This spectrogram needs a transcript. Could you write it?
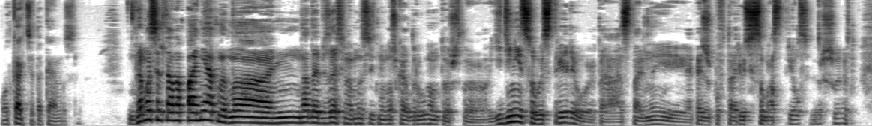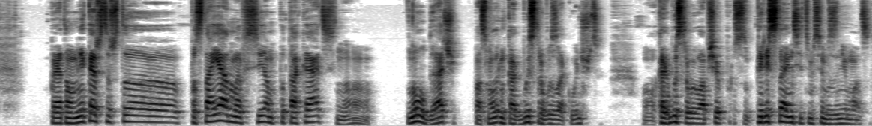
Вот как тебе такая мысль? Да мысль-то она понятна, но надо обязательно мыслить немножко о другом, то что единицы выстреливают, а остальные, опять же повторюсь, самострел совершают. Поэтому мне кажется, что постоянно всем потакать, но ну удачи, посмотрим, как быстро вы закончите. Как быстро вы вообще просто перестанете этим всем заниматься.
